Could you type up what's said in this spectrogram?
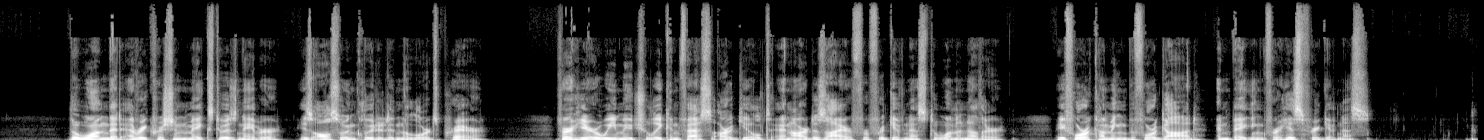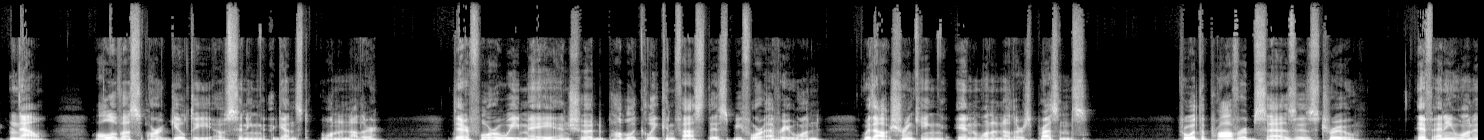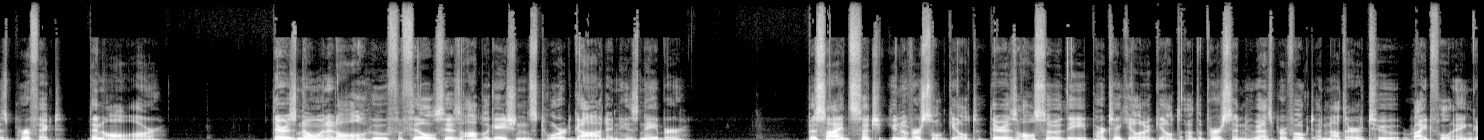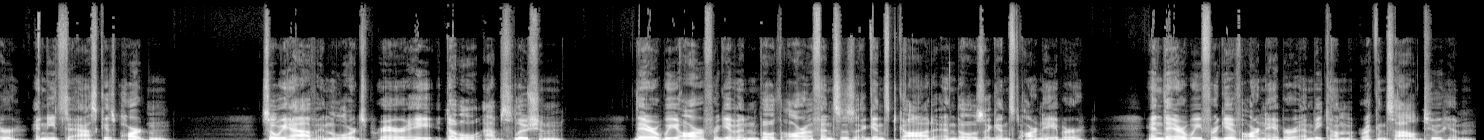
the one that every Christian makes to his neighbor, is also included in the Lord's Prayer. For here we mutually confess our guilt and our desire for forgiveness to one another, before coming before God and begging for His forgiveness. Now, all of us are guilty of sinning against one another. Therefore, we may and should publicly confess this before everyone, without shrinking in one another's presence. For what the proverb says is true if anyone is perfect, then all are. There is no one at all who fulfills his obligations toward God and his neighbor, Besides such universal guilt, there is also the particular guilt of the person who has provoked another to rightful anger and needs to ask his pardon. So we have in the Lord's Prayer a double absolution. There we are forgiven both our offenses against God and those against our neighbor, and there we forgive our neighbor and become reconciled to him.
